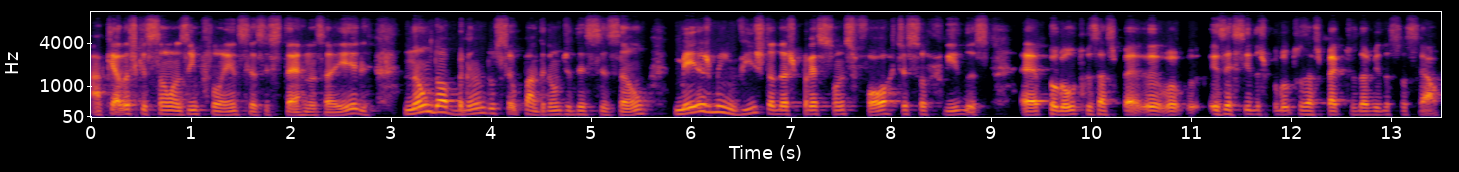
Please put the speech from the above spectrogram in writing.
àquelas que são as influências externas a ele, não dobrando o seu padrão de decisão, mesmo em vista das pressões fortes sofridas é, por outros aspectos, exercidas por outros aspectos da vida social.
